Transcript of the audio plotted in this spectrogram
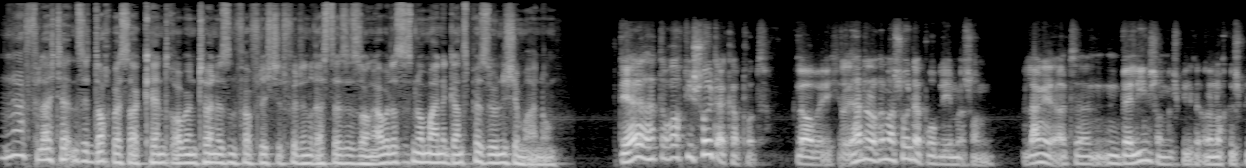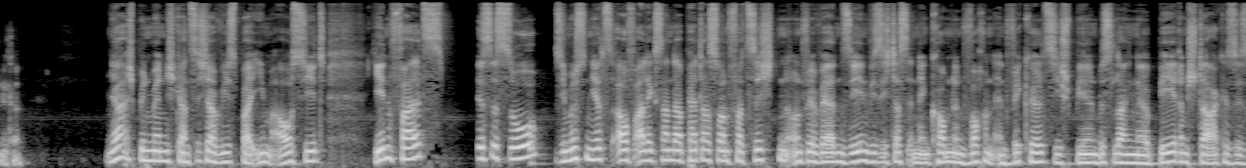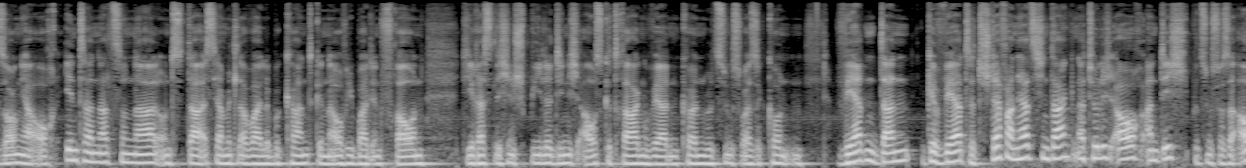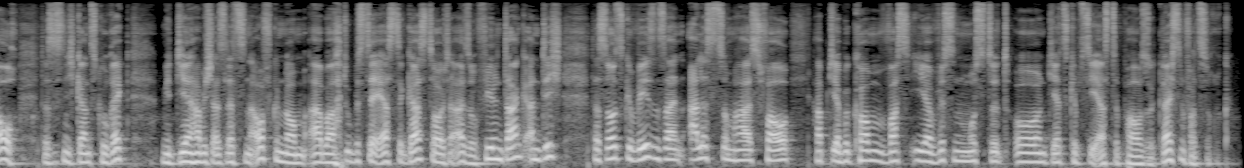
Ja, vielleicht hätten sie doch besser Kent Robin Turnison verpflichtet für den Rest der Saison, aber das ist nur meine ganz persönliche Meinung. Der hat doch auch die Schulter kaputt, glaube ich. Er hatte doch immer Schulterprobleme schon. Lange, als er in Berlin schon gespielt hat oder noch gespielt hat. Ja, ich bin mir nicht ganz sicher, wie es bei ihm aussieht. Jedenfalls ist es so, sie müssen jetzt auf Alexander Patterson verzichten und wir werden sehen, wie sich das in den kommenden Wochen entwickelt. Sie spielen bislang eine bärenstarke Saison ja auch international und da ist ja mittlerweile bekannt, genau wie bei den Frauen, die restlichen Spiele, die nicht ausgetragen werden können bzw. konnten, werden dann gewertet. Stefan, herzlichen Dank natürlich auch an dich, beziehungsweise auch, das ist nicht ganz korrekt, mit dir habe ich als letzten aufgenommen, aber du bist der erste Gast heute. Also vielen Dank an dich, das soll es gewesen sein. Alles zum HSV habt ihr bekommen, was ihr wissen müsst musstet und jetzt gibt es die erste Pause. Gleich sind wir zurück.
